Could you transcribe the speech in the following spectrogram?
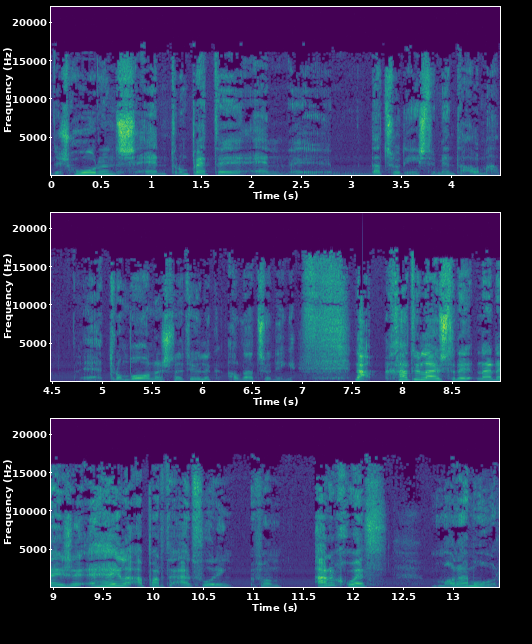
Dus horens en trompetten en uh, dat soort instrumenten allemaal. Uh, trombones natuurlijk, al dat soort dingen. Nou, gaat u luisteren naar deze hele aparte uitvoering van Aranjuez Mon Amour.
